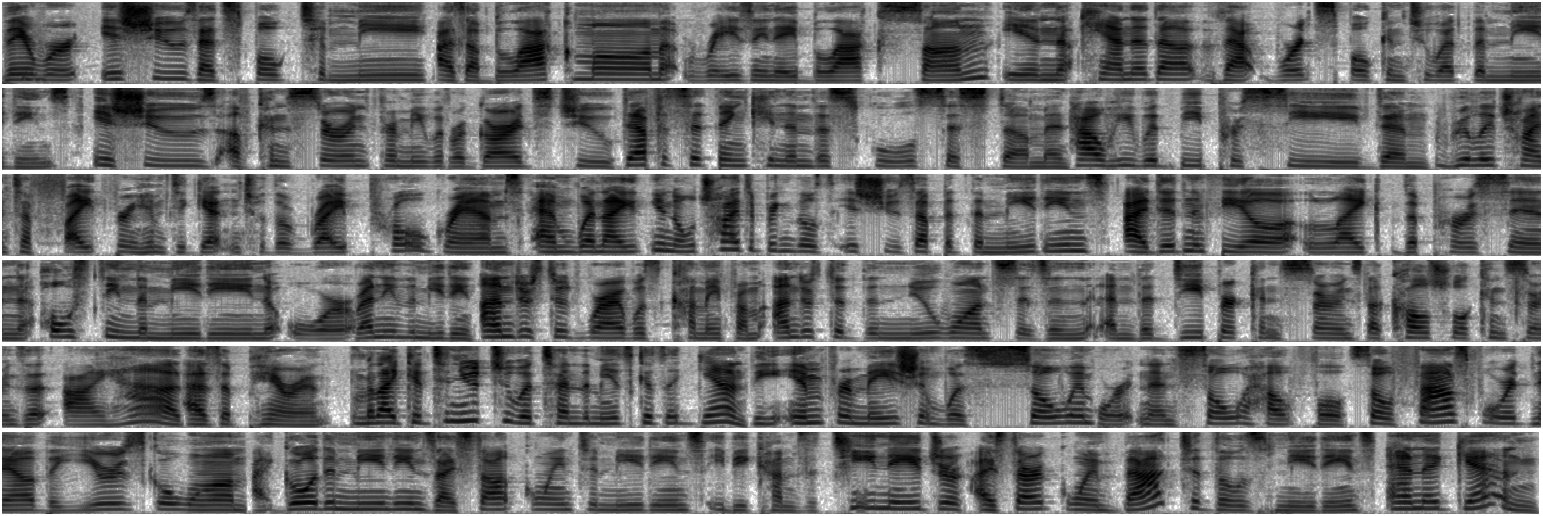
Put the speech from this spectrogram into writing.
there were issues that spoke to me as a black mom raising a black son in Canada that weren't spoken to at the meetings. Issues of concern for me with regards to deficit thinking in the school system and how he would be perceived and really trying to fight for him to get into the right programs. And when I, you know, tried to bring those issues up at the meetings, I didn't feel like the person hosting the meeting or running the meeting understood where I was coming from, understood the nuances and, and the deeper concerns, the cultural concerns that I had as a parent. But I continued to attend the meetings because, again, the information was so important and so helpful. So, fast forward now, the years go on. I go to meetings, I stop going to meetings. He becomes a teenager. I start going back to those meetings. And again,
